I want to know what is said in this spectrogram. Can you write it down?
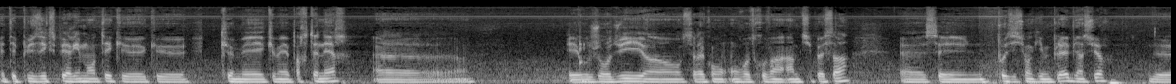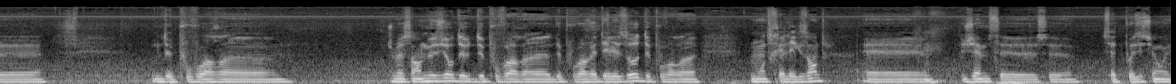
été plus expérimenté que, mes, partenaires. Et aujourd'hui, c'est vrai qu'on retrouve un, petit peu ça. Euh, c'est une position qui me plaît, bien sûr, de, de pouvoir. Euh, je me sens en mesure de, de, pouvoir, de pouvoir aider les autres, de pouvoir montrer l'exemple. Et j'aime ce, ce, cette position, oui.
